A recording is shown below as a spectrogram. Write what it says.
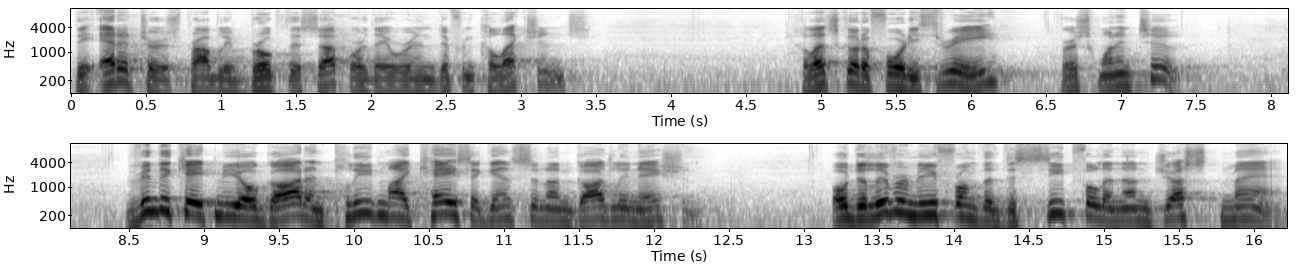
The editors probably broke this up or they were in different collections. So let's go to 43, verse one and two. Vindicate me, O God, and plead my case against an ungodly nation. O deliver me from the deceitful and unjust man,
